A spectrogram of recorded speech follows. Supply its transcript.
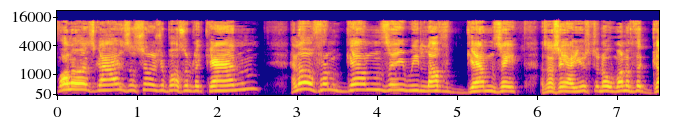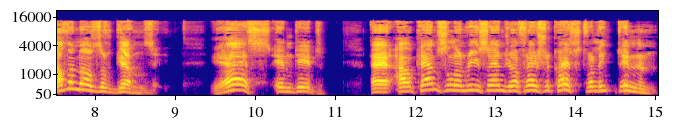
Follow us, guys, as soon as you possibly can. Hello from Guernsey. We love Guernsey. As I say, I used to know one of the governors of Guernsey. Yes, indeed. Uh, I'll cancel and resend you a fresh request for LinkedIn.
